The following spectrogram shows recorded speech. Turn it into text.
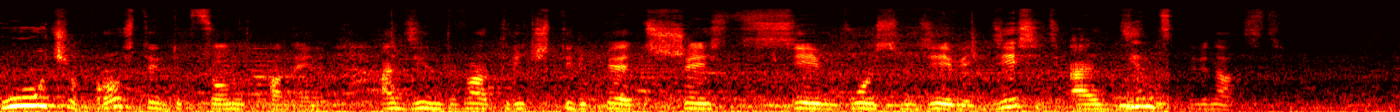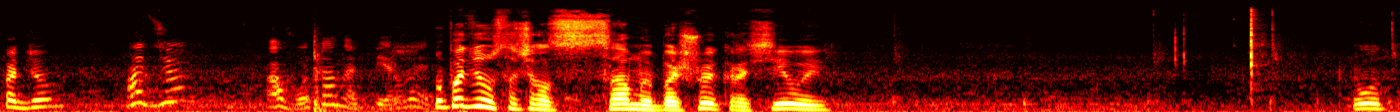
куча просто индукционных панелей. 1, 2, 3, 4, 5, 6, 7, 8, 9, 10, 11, 12. Пойдем. Пойдем. А вот она первая. Ну пойдем сначала с самый большой, красивый. Вот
